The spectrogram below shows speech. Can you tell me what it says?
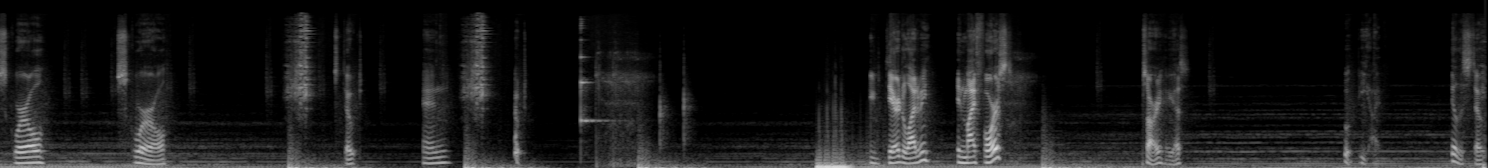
squirrel, squirrel, stoat, and stoat. You dare to lie to me? In my forest? Sorry, I guess. Ooh, beehive. Kill the stoat.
